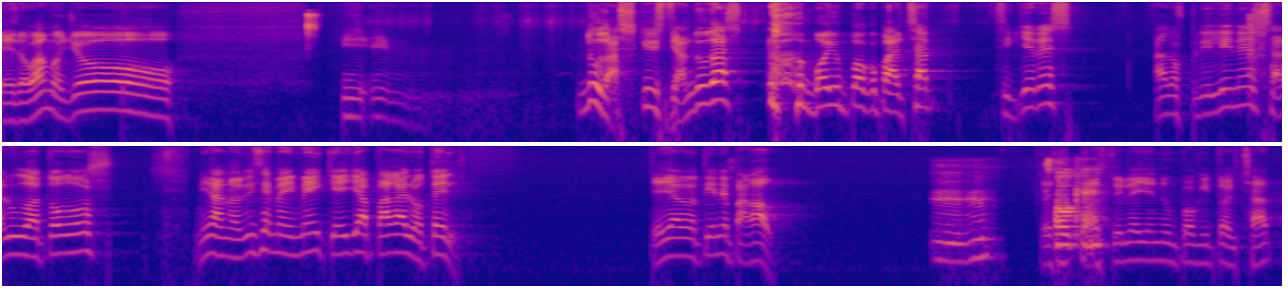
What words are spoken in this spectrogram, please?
pero vamos, yo... Dudas, Cristian, dudas. Voy un poco para el chat, si quieres, a los prilines, saludo a todos. Mira, nos dice Maymay que ella paga el hotel. Que ella lo tiene pagado. Estoy leyendo un poquito el chat.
